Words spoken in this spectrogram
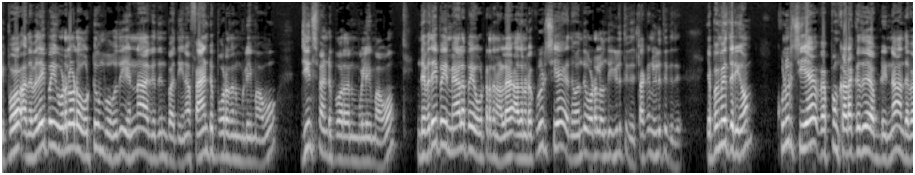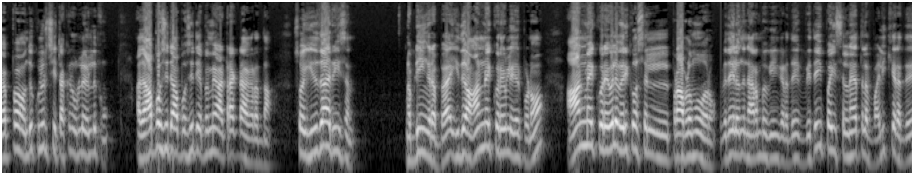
இப்போது அந்த விதைப்பை உடலோட ஒட்டும் போது என்ன ஆகுதுன்னு பார்த்தீங்கன்னா ஃபேண்ட்டு போடுறதன் மூலியமாகவும் ஜீன்ஸ் பேண்ட்டு போகிறதன் மூலியமாகவும் இந்த விதைப்பை மேலே போய் ஒட்டுறதுனால அதனோட குளிர்ச்சியை இது வந்து உடல் வந்து இழுத்துக்குது டக்குன்னு இழுத்துக்குது. எப்பவுமே தெரியும் குளிர்ச்சியை வெப்பம் கடக்குது அப்படின்னா அந்த வெப்பம் வந்து குளிர்ச்சி டக்குன்னு உள்ளே இழுக்கும். அது ஆப்போசிட் ஆப்போசிட் எப்பவுமே அட்ராக்ட் ஆகிறது தான் ஸோ இதுதான் ரீசன் அப்படிங்கிறப்ப இது ஆண்மை குறைவில் ஏற்படும். ஆண்மை குறைவில் வெரிகோசல் ப்ராப்ளமும் வரும். விதையில வந்து நரம்பு வீங்கிறது விதைப்பை சில நேரத்தில் வலிக்கிறது.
